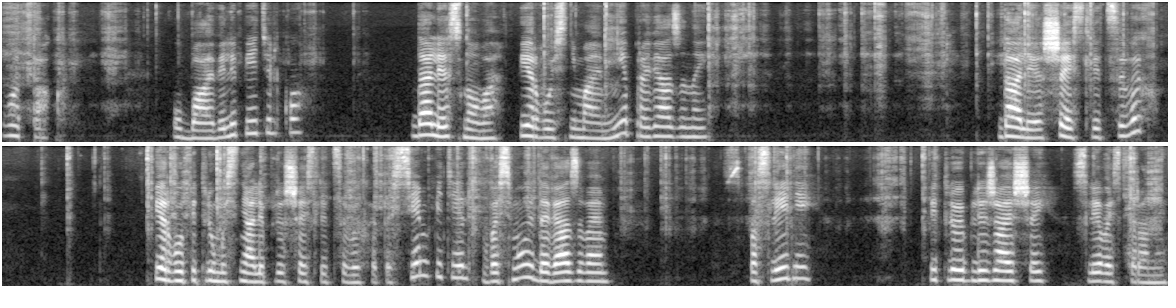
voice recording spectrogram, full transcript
Вот так. Убавили петельку. Далее снова первую снимаем не провязанной. Далее 6 лицевых Первую петлю мы сняли плюс 6 лицевых, это 7 петель. Восьмую довязываем с последней петлей ближайшей с левой стороны.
